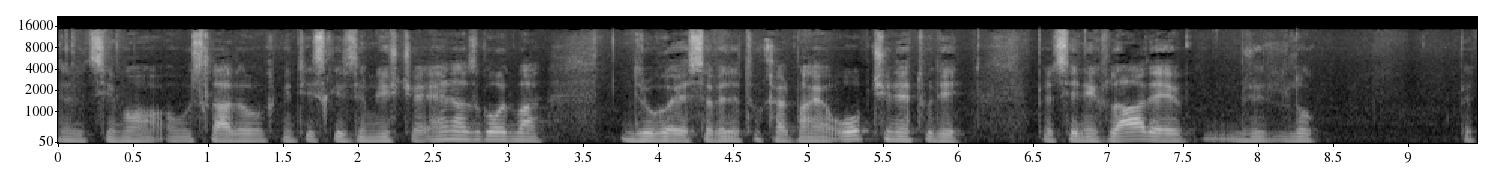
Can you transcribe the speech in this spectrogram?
recimo v skladu kmetijskih zemljišč ena zgodba, drugo je seveda to, kar imajo občine, tudi predsednik vlade je že zelo pred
